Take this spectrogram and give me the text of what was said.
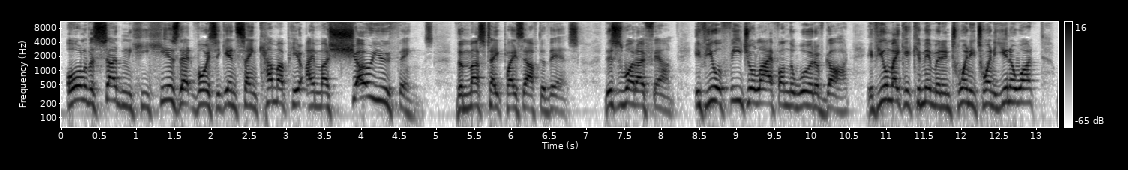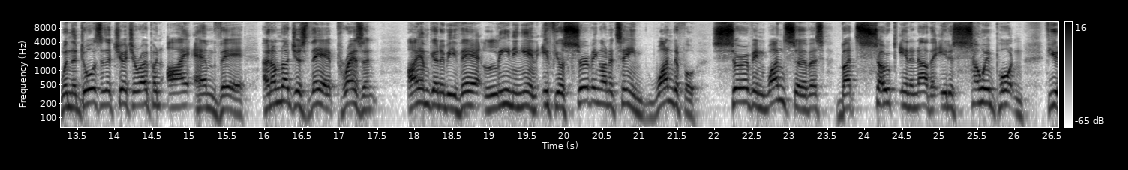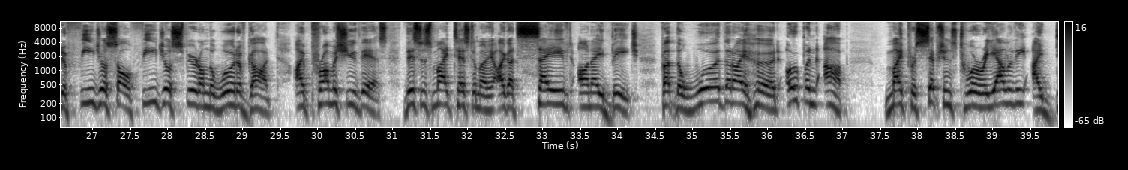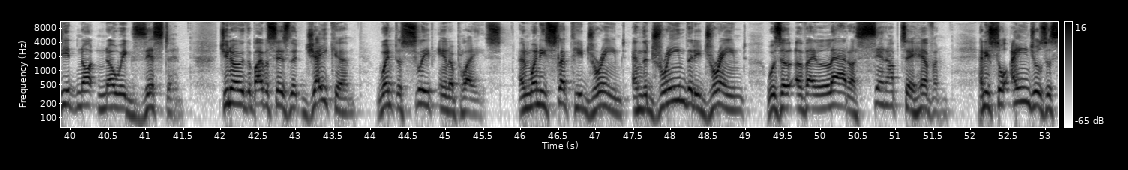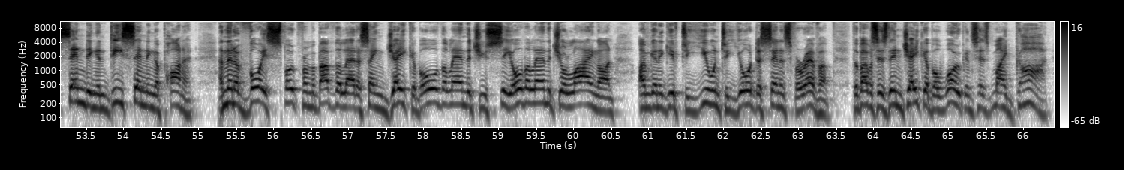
All of a sudden, he hears that voice again saying, Come up here, I must show you things that must take place after this. This is what I found. If you will feed your life on the Word of God, if you'll make a commitment in 2020, you know what? When the doors of the church are open, I am there. And I'm not just there, present, I am going to be there leaning in. If you're serving on a team, wonderful. Serve in one service, but soak in another. It is so important for you to feed your soul, feed your spirit on the Word of God. I promise you this this is my testimony. I got saved on a beach, but the Word that I heard opened up my perceptions to a reality I did not know existed. Do you know the Bible says that Jacob went to sleep in a place? And when he slept, he dreamed. And the dream that he dreamed was of a ladder set up to heaven. And he saw angels ascending and descending upon it. And then a voice spoke from above the ladder saying, Jacob, all the land that you see, all the land that you're lying on, I'm going to give to you and to your descendants forever. The Bible says, Then Jacob awoke and says, My God,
